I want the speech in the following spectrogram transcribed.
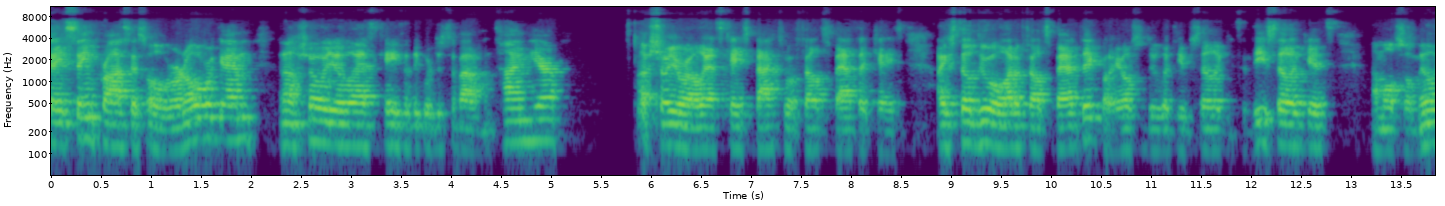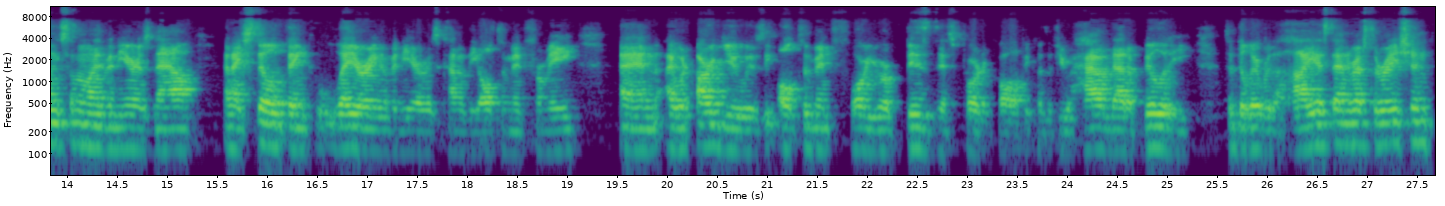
Okay, same process over and over again. And I'll show you the last case. I think we're just about on time here. I'll show you our last case back to a feldspathic case. I still do a lot of feldspathic, but I also do lithium silicates and disilicates. I'm also milling some of my veneers now. And I still think layering a veneer is kind of the ultimate for me. And I would argue is the ultimate for your business protocol, because if you have that ability to deliver the highest end restoration,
